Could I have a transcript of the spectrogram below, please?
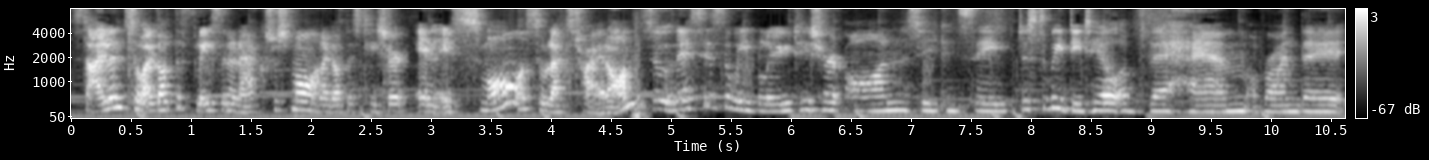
styling. So I got the fleece in an extra small and I got this t-shirt in a small so let's try it on. So this is the wee blue t-shirt on so you can see just the wee detail of the hem around the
